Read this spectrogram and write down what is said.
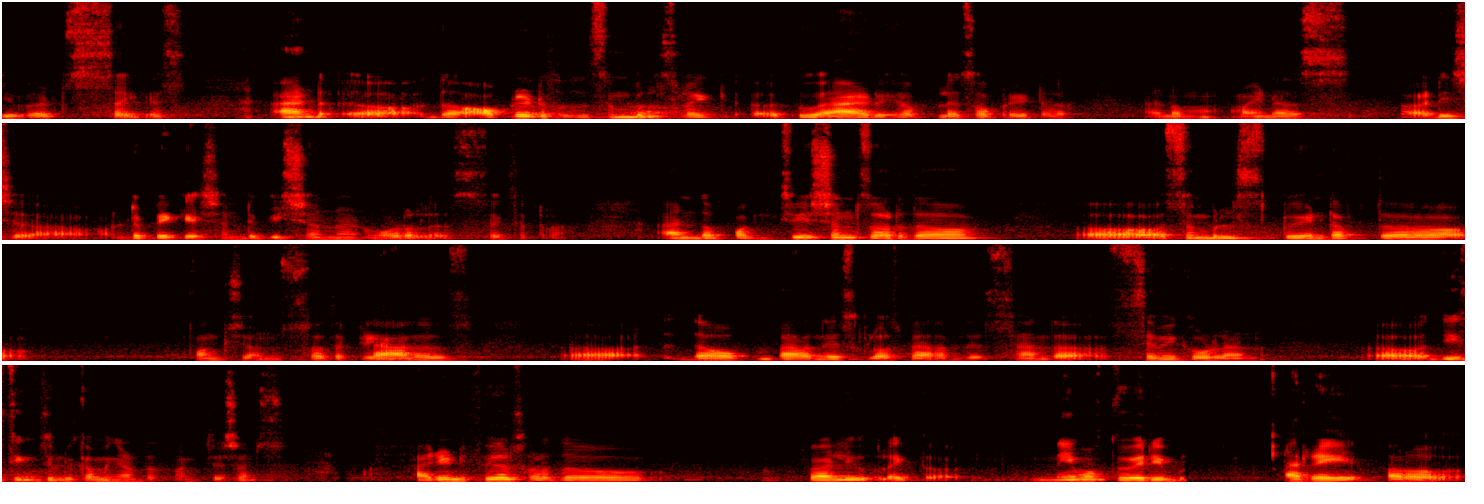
keywords, I guess. And uh, the operators are the symbols like to add, we have plus operator and a minus, addition, uh, multiplication, division, and modulus, etc. And the punctuations are the uh, symbols to end of the functions or the classes, uh, the open parenthesis, close parenthesis, and the semicolon. Uh, these things will be coming under punctuations. Identifiers are the value, like the name of the variable, array or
